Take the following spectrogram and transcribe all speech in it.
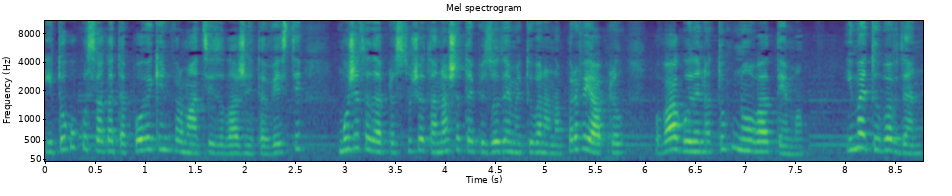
и доколку сакате повеќе информации за лажните вести, можете да преслушате нашата епизода еметувана на 1 април оваа година тук на оваа тема. Имајте убав ден!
